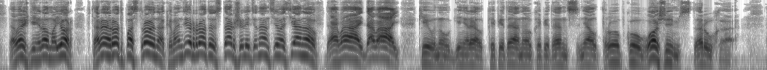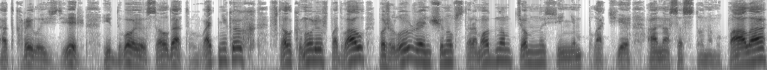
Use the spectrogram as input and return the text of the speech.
— Товарищ генерал-майор, вторая рота построена! Командир роты старший лейтенант Севастьянов! — Давай, давай! — кивнул генерал капитану. Капитан снял трубку. — Восемь, старуха! открылась дверь, и двое солдат в ватниках втолкнули в подвал пожилую женщину в старомодном темно-синем платье. Она со стоном упала,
